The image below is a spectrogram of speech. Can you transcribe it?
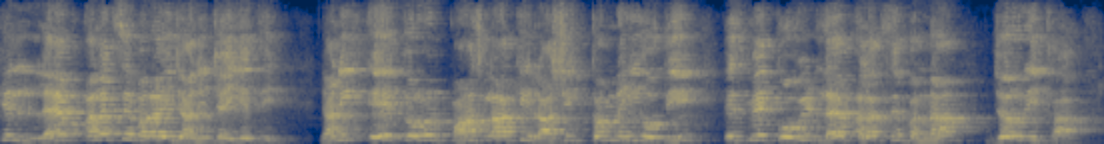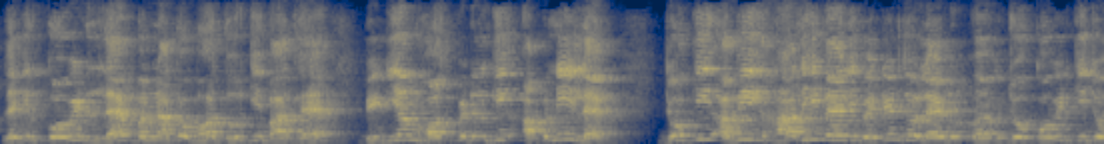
कि लैब अलग से बनाई जानी चाहिए थी। यानी एक करोड़ पाँच लाख की राशि कम नहीं होती, इसमें कोविड लैब अलग से बनना ज़रूरी था। लेकिन कोविड लैब बनना तो बहुत दूर की बात है। बीडीएम हॉस्पिटल की अपनी लैब, जो कि अभी हाल ही में एलिवेटेड जो लैब जो कोविड की जो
